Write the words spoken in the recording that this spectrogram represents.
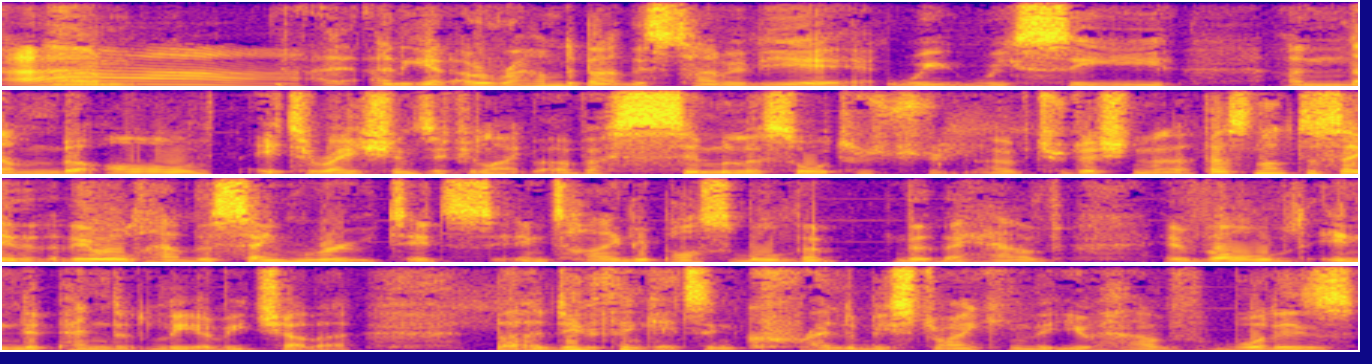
Um, ah. Um, and again, around about this time of year, we we see a number of iterations, if you like, of a similar sort of, tr- of tradition. That's not to say that they all have the same root. It's entirely possible that, that they have evolved independently of each other. But I do think it's incredibly striking that you have what is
